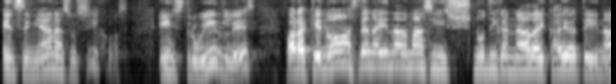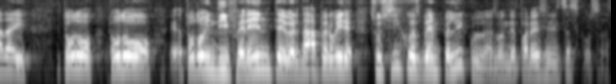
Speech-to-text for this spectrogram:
enseñar a sus hijos, instruirles para que no estén ahí nada más y no digan nada y cállate y nada y todo, todo, eh, todo indiferente, ¿verdad? Pero mire, sus hijos ven películas donde aparecen estas cosas.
